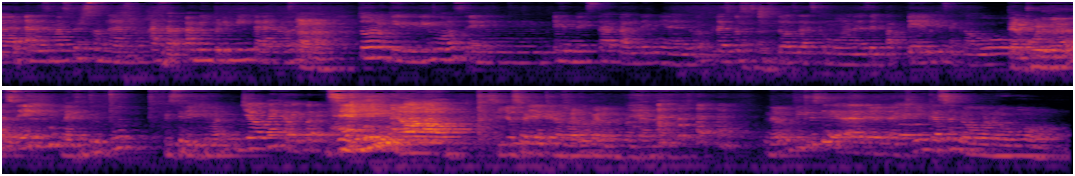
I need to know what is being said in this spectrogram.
A, a las demás personas, ¿no? Hasta a mi primita, ¿no? De todo lo que vivimos en, en esta pandemia, ¿no? Las cosas chistosas como las del papel que se acabó. ¿Te acuerdas? Sí. La gente, ¿tú fuiste víctima? Yo me acabé con el Sí, no. Sí, yo sabía que era raro, pero no tanto. No, ¿qué crees que aquí en casa no, no hubo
